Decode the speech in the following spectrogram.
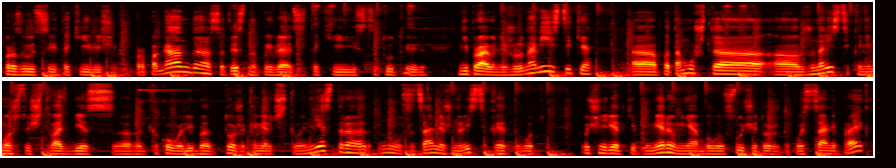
образуются и такие вещи, как пропаганда, соответственно, появляются такие институты неправильной журналистики, а, потому что а, журналистика не может существовать без э, какого-либо тоже коммерческого инвестора. Ну, социальная журналистика — это вот очень редкие примеры. У меня был случай тоже такой социальный проект,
